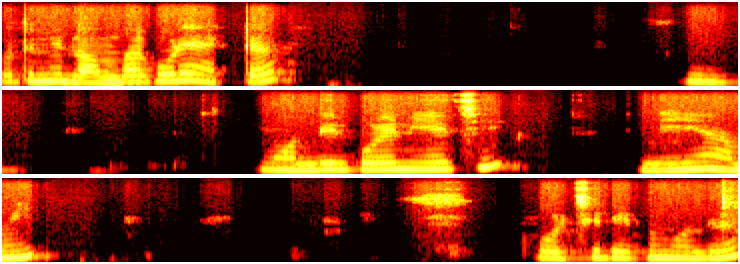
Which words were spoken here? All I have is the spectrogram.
প্রথমে লম্বা করে একটা মন্দির করে নিয়েছি। নিয়ে আমি করছি, দেখুন বন্ধুরা।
